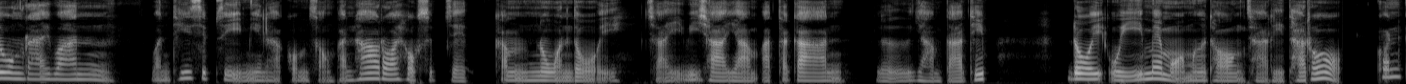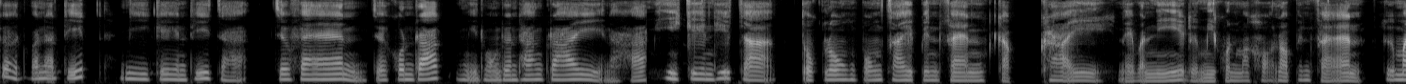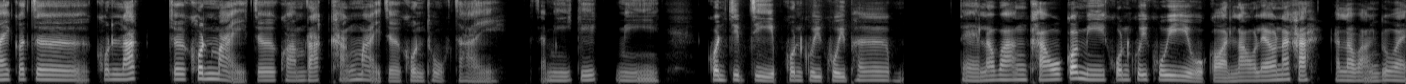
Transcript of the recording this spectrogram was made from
ดวงรายวัน วันที่ 14 มีนาคม 2567 คำนวณโดย ใช้วิชายามอัฐการ หรือยามตาทิพย์โดยอุ๋ยแม่หมอมือทองชาริทาโร่คนเกิดวันอาทิตย์มีเกณฑ์ที่จะเจอแฟน เจอคนรัก มีดวงเดินทางไกลนะคะ มีเกณฑ์ที่จะตกลงปรงใจเป็นแฟนกับใครในวันนี้หรือมีคนมาขอเราเป็นแฟน หรือไม่ก็เจอคนรัก เจอคนใหม่ เจอความรักครั้งใหม่ เจอคนถูกใจ จะมีกิ๊ก มีคนจีบๆคนคุยๆเพิ่ม แต่ระวังเขาก็มีคนคุยๆอยู่ก่อนเราแล้วนะคะก็ระวังด้วย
